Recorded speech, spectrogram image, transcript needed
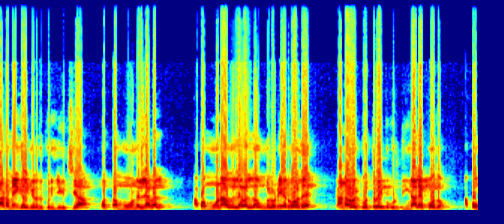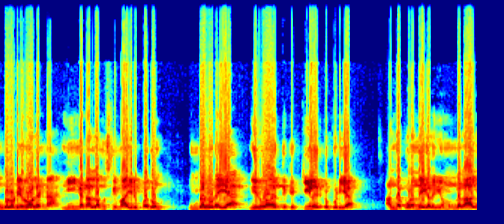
கடமைகள்ங்கிறது புரிஞ்சுக்கிச்சியா மொத்தம் மூணு லெவல் அப்போ மூணாவது லெவல்ல உங்களுடைய ரோல் கணவருக்கு ஒத்துழைப்பு கொடுத்தீங்கனாலே போதும். அப்போ உங்களுடைய ரோல் என்ன? நீங்க நல்ல முஸ்லீமா இருப்பதும் உங்களுடைய நிர்வாகத்துக்கு கீழே இருக்கக்கூடிய அந்த குழந்தைகளையும் உங்களால்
